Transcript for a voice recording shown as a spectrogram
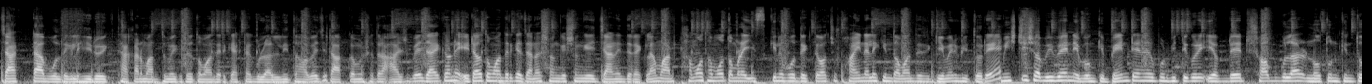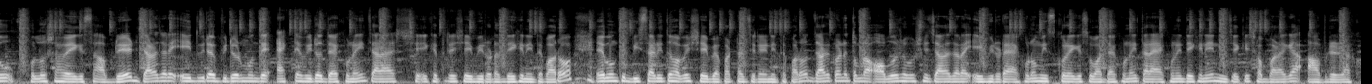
চারটা বলতে গেলে হিরোইক থাকার মাধ্যমে কিন্তু তোমাদেরকে একটা গুলাল নিতে হবে যেটা আপকামিং সাথে আসবে। যার কারণে এটাও তোমাদেরকে জানার সঙ্গে সঙ্গে জানিয়ে রাখলাম। আর থামো থামো, তোমরা স্ক্রিনের উপর দেখতে পাচ্ছ ফাইনালি কিন্তু আমাদের গেমের ভিতরে মিষ্টি সব ইভেন্ট এবং কি বেন টেনের উপর ভিত্তি করে আপডেট সবগুলার নতুন কিন্তু খোলসা হয়ে গেছে আপডেট যারা যারা এই দুইটা ভিডিওর মধ্যে একটা ভিডিও দেখো নাই, তারা সেই ক্ষেত্রে সেই ভিডিওটা দেখে নিতে পারো এবং কি বিস্তারিত হবে সেই ব্যাপারটা জেনে নিতে পারো। যার কারণে তোমরা অবশ্যই অবশ্যই যারা যারা এই ভিডিওটা এখনও মিস করে গেছো বা দেখো নাই, তারা এখনই দেখে নিয়ে নিজেকে সবার আগে আপডেট রাখো।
